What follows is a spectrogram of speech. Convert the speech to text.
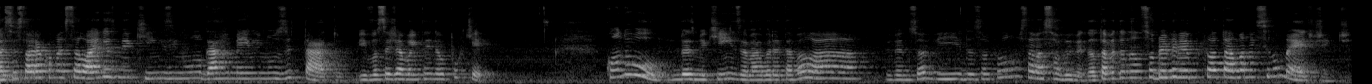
essa história começa lá em 2015 em um lugar meio inusitado. E vocês já vão entender o porquê. Quando, em 2015, a Bárbara tava lá, vivendo sua vida, só que ela não estava só vivendo, ela estava tentando sobreviver porque ela estava no ensino médio, gente.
